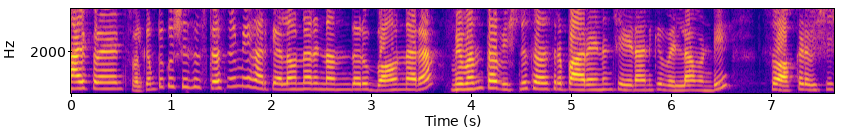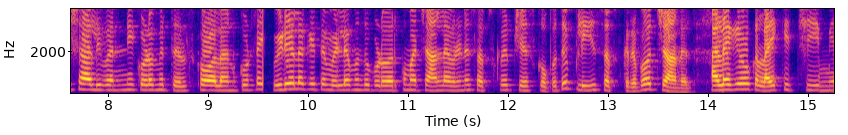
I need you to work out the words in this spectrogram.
Hi friends welcome to Khushi sisters. ని మీ హరికి. ఎలా ఉన్నారండి? అందరూ బాగున్నారా? మేమంతా విష్ణు సహస్ర పారాయణం చేయడానికి వెళ్ళామండి. సో అక్కడ విశేషాలు ఇవన్నీ కూడా మీరు తెలుసుకోవాలనుకుంటే వీడియోలోకి అయితే వెళ్ళే ముందు ఇప్పటి వరకు మా ఛానల్ ఎవరైనా సబ్స్క్రైబ్ చేసుకోకపోతే ప్లీజ్ సబ్స్క్రైబ్ అవర్ ఛానల్. అలాగే ఒక లైక్ ఇచ్చి మీ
